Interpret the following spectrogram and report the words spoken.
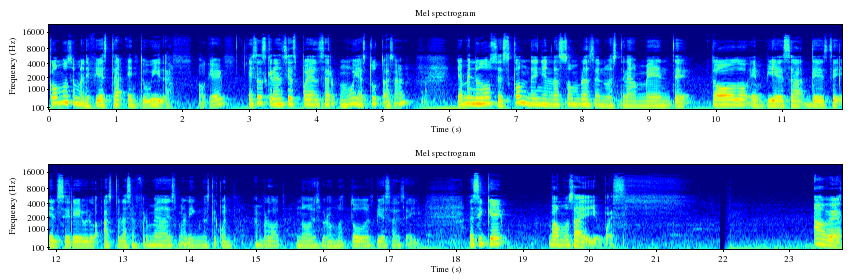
cómo se manifiesta en tu vida, ¿ok? Esas creencias pueden ser muy astutas, ¿eh? Y a menudo se esconden en las sombras de nuestra mente. Todo empieza desde el cerebro hasta las enfermedades malignas, te cuento. En verdad, no es broma, todo empieza desde ahí. Así que Vamos a ello, pues. A ver,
